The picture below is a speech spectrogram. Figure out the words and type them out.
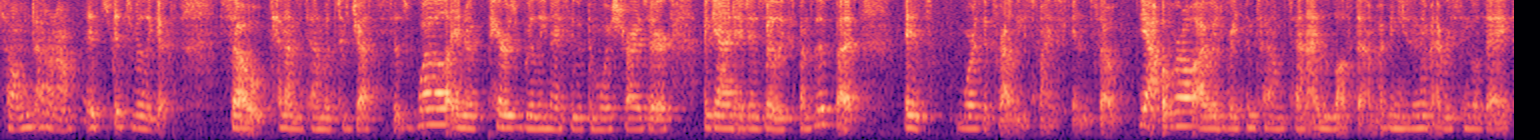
toned. I don't know. It's, it's really good. So 10 out of 10 would suggest this as well. And it pairs really nicely with the moisturizer. Again, it is really expensive, but it's worth it for at least my skin. So yeah, overall, I would rate them 10 out of 10. I love them. I've been using them every single day.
